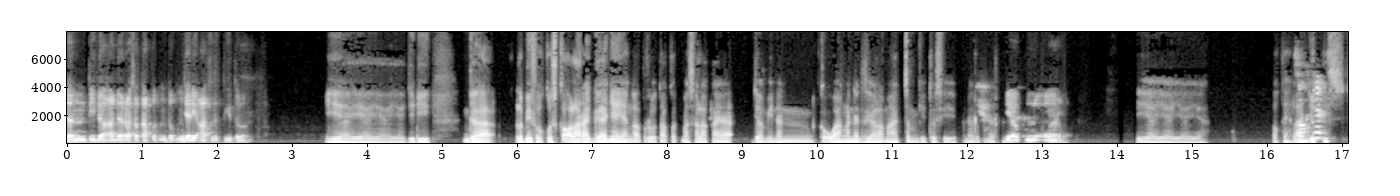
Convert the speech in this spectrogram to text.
dan tidak ada rasa takut untuk menjadi atlet gitu loh. Iya, iya, iya, iya. Jadi nggak lebih fokus ke olahraganya ya, nggak perlu takut masalah kayak jaminan keuangan dan segala macem gitu sih. Benar, benar, benar. Iya benar. Iya, iya, iya, iya. Oke, lanjut, Soalnya- Dis.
